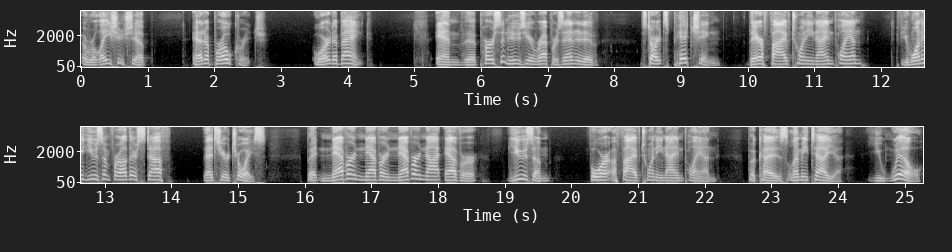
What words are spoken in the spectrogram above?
a relationship at a brokerage or at a bank, and the person who's your representative starts pitching their 529 plan, if you want to use them for other stuff, that's your choice. But never, never, never, not ever use them for a 529 plan because let me tell you, you will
